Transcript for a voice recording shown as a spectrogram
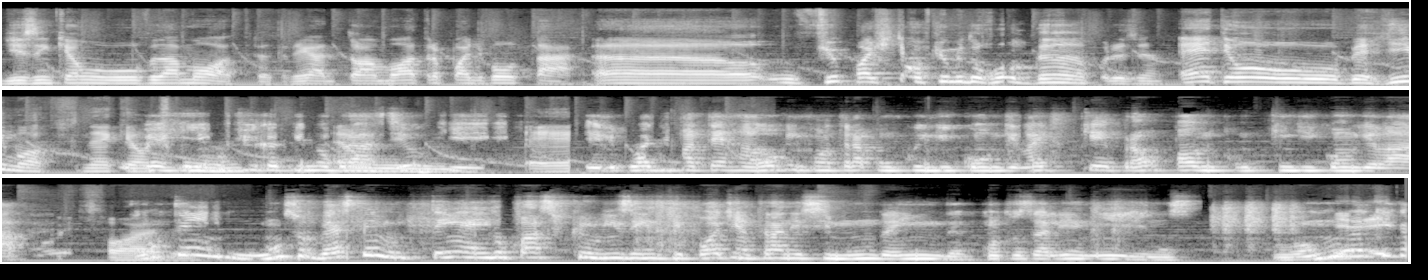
Dizem que é um ovo da Motra, tá ligado? Então a Motra pode voltar. Ah, o filme, pode ter um filme do Rodan, por exemplo. É, tem o Behemoth, né? Que é o um tipo. Berrimo fica aqui no é Brasil um- que ele pode ir pra Terra Oca, encontrar com o King Kong lá e quebrar o pau no King Kong lá. Foda. Não tem. Monstro Verso tem, tem ainda o Pacific Rim ainda que pode entrar nesse mundo ainda contra os alienígenas. Vamos ver o aí- que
